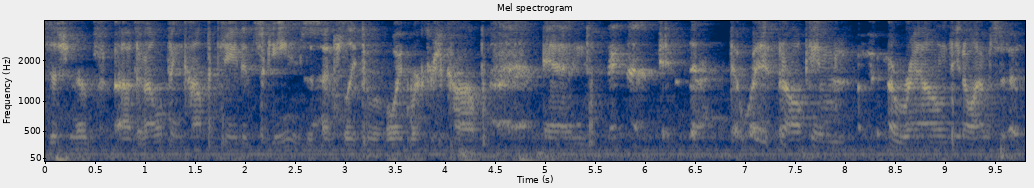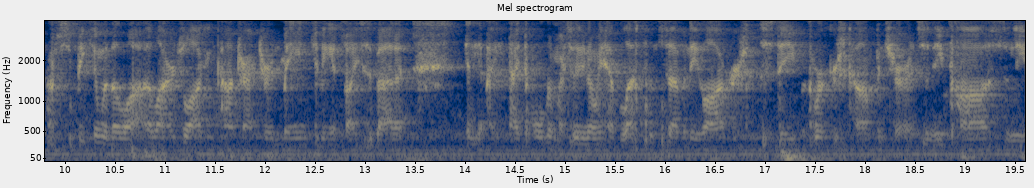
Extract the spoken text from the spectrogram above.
position of uh, developing complicated schemes essentially to avoid workers' comp. And it, it, it all came around, you know, I was, speaking with a, lo- a, large logging contractor in Maine getting advice about it. And I, I told him, I said, you know, we have less than 70 loggers in the state with workers' comp insurance. And he paused and he,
